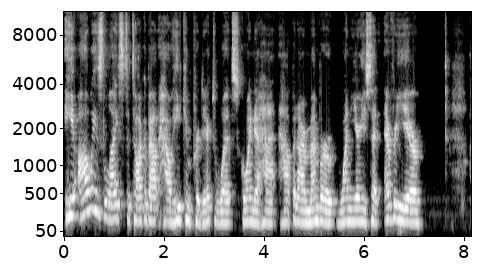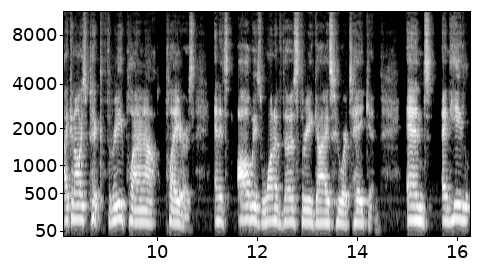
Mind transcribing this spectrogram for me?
he always likes to talk about how he can predict what's going to ha- happen. I remember one year he said every year I can always pick three plan players, and it's always one of those three guys who are taken, and and he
